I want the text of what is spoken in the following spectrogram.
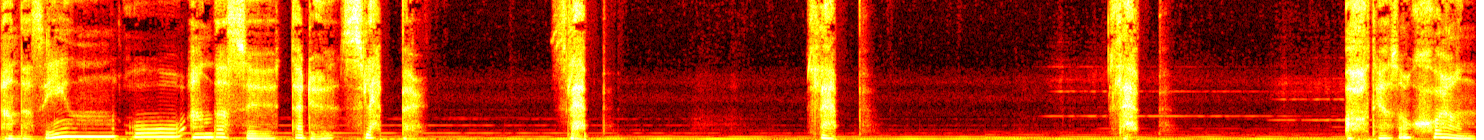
Andas in och andas ut där du släpper. Skön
